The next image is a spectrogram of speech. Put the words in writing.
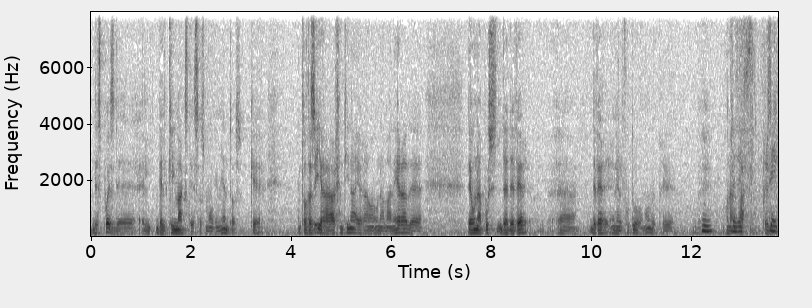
después del clímax de esos movimientos. Que, entonces ir a Argentina era una manera de, de, una, de, de ver eh, de ver en el futuro, ¿no? De, mm, una sí,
